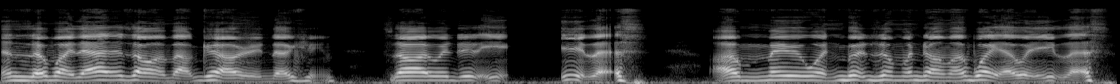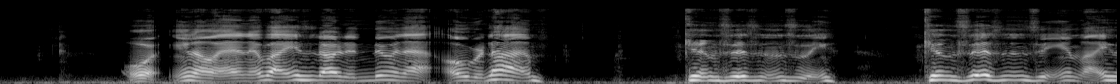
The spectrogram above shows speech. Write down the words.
and stuff like that. It's all about calorie reduction. So I would just eat, eat less. I maybe wouldn't put so much on my plate, I would eat less. Or, you know, and if I started doing that over time, consistency, consistency in life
